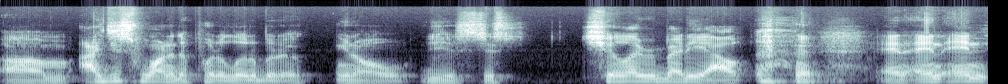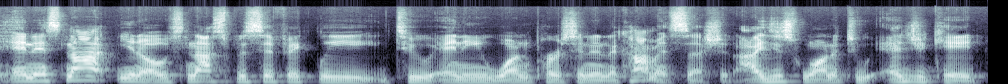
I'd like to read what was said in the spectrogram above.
um, I just wanted to put a little bit of, you know, just just chill everybody out. and, and, and, and it's not, you know, it's not specifically to any one person in the comment section. I just wanted to educate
